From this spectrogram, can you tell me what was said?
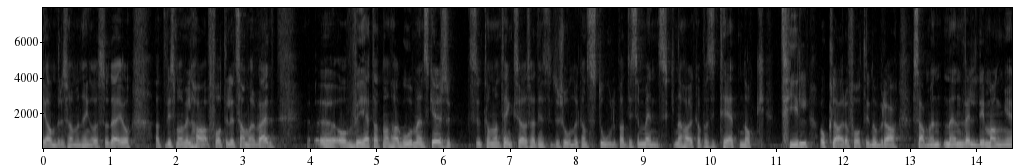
i andre sammenheng også, det er jo at hvis man vil ha, få til et samarbeid uh, og vet at man har gode mennesker, så så kan man tenke seg at institusjoner kan stole på at disse menneskene har kapasitet nok til å klare å få til noe bra sammen. Men veldig mange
